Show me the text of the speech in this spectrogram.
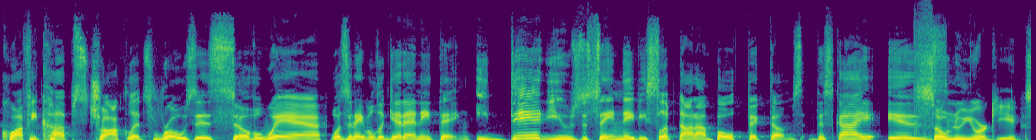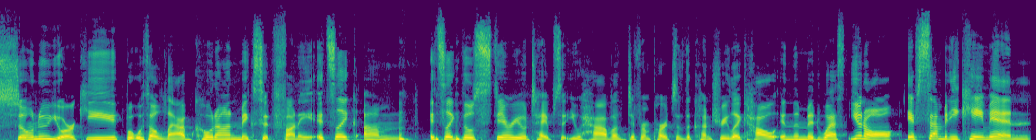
coffee cups, chocolates, roses, silverware. Wasn't able to get anything. He did use the same navy slip knot on both victims. This guy is So New Yorky. so New Yorky, but with a lab coat on makes it funny. It's like um it's like those stereotypes that you have of different parts of the country, like how in the Midwest, you know, if somebody came in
